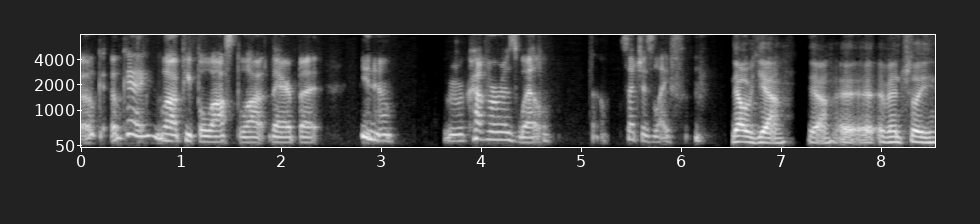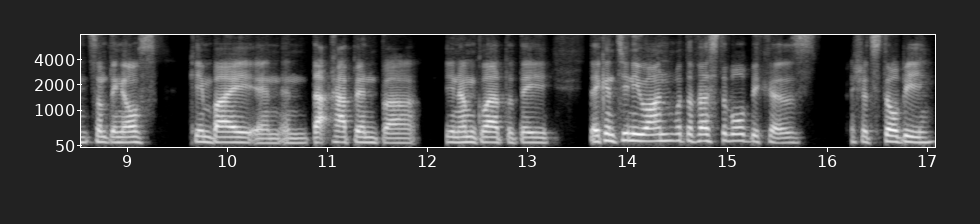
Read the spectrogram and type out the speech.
okay, okay. A lot of people lost a lot there, but you know, recover as well. So such is life. Oh yeah, yeah. Uh, eventually, something else came by, and and that happened. But you know, I'm glad that they they continue on with the festival because it should still be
